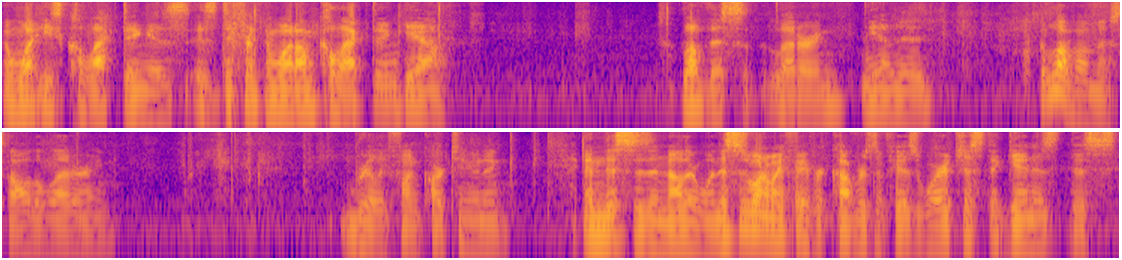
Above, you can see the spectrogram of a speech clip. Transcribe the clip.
and what he's collecting is is different than what I'm collecting. Yeah, Love this lettering, yeah, man. but love almost all the lettering. Really fun cartooning. And this is another one. This is one of my favorite covers of his, where it just again is this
